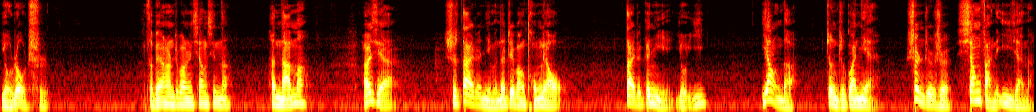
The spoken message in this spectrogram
有肉吃。怎么样让这帮人相信呢？很难吗？而且是带着你们的这帮同僚，带着跟你有一样的政治观念，甚至是相反的意见的，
